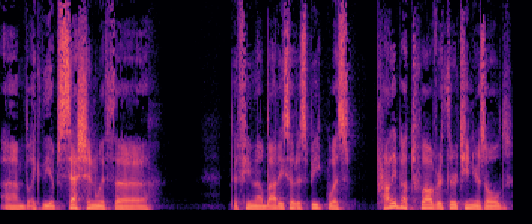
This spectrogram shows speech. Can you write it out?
um, like the obsession with uh, the female body, so to speak, was probably about 12 or 13 years old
